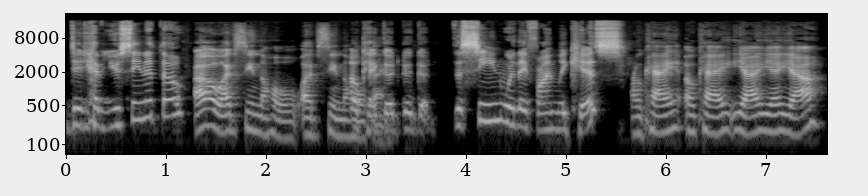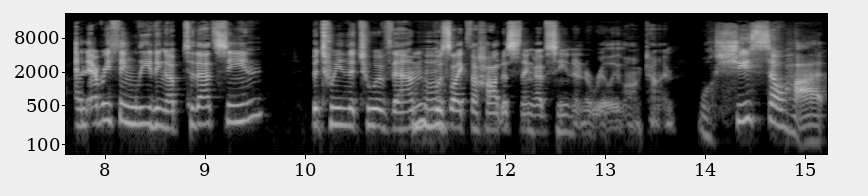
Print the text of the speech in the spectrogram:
Did have you seen it though? Oh, I've seen the whole. I've seen the whole. Okay, thing. good, good, good. The scene where they finally kiss Okay, okay, yeah, yeah, yeah. and everything leading up to that scene between the two of them Mhm. was like the hottest thing I've seen in a really long time. Well, she's so hot.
